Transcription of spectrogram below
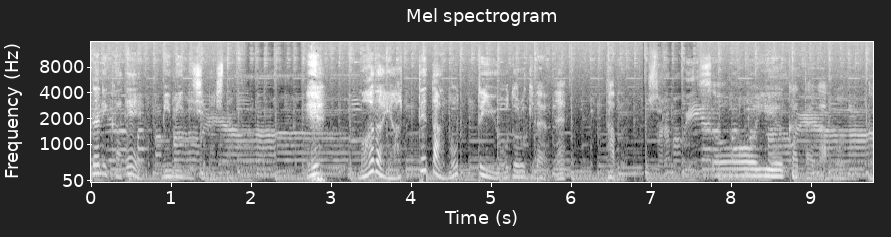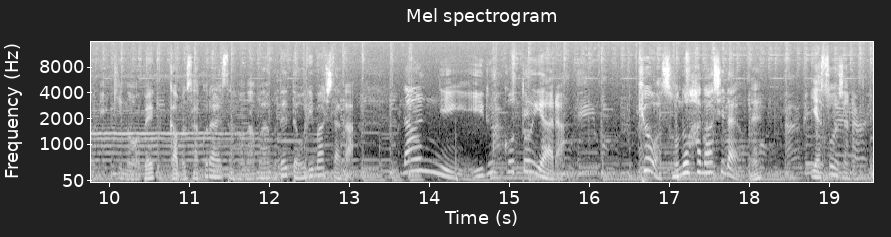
何かで耳にしました。えまだやってたの？っていう驚きだよね。多分。そういう方がベッカム桜井さんの名前も出ておりましたが何人いることやら今日はその話だよね。いやそうじゃなくて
